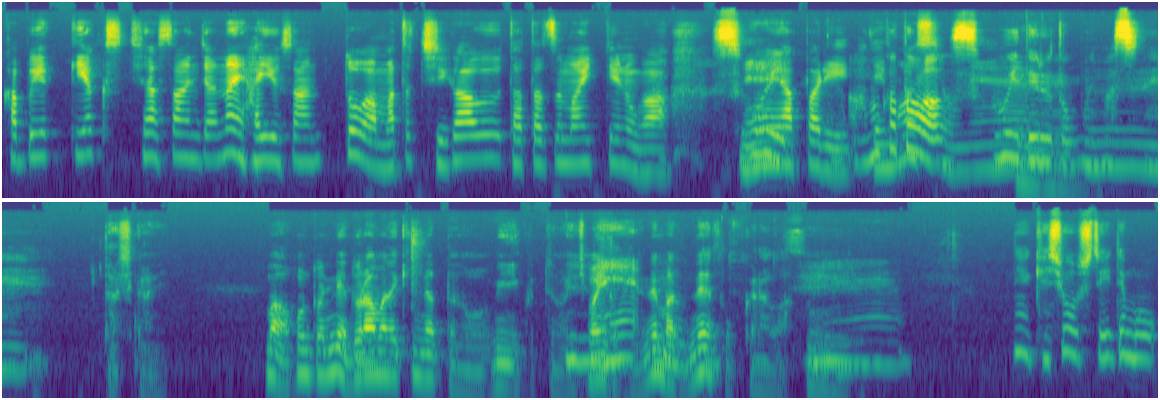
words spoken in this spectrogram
歌舞伎役者さんじゃない俳優さんとはまた違う佇まいっていうのがすごい、ねやっぱりあの出ます方よね。はすごい出ると思いますね。確かに。まあ本当にねドラマで気になったのを見に行くっていうのが一番いいかもしれないね。ねまずねそこからは。ね。ね化粧していても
